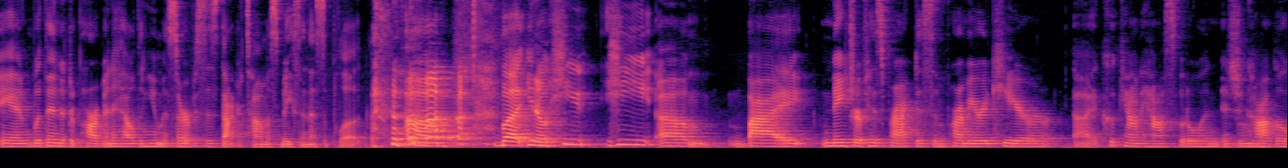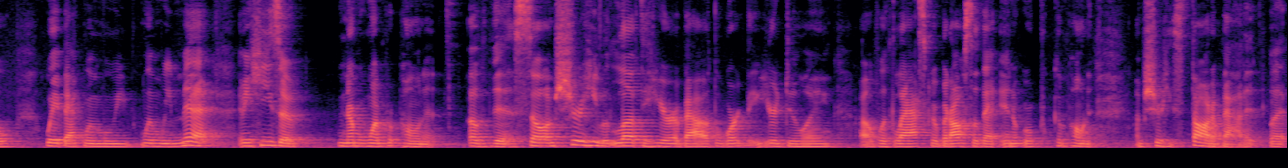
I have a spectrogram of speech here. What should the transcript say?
and within the Department of Health and Human Services, Dr. Thomas Mason, that's a plug. Um, but you know, he he um, by nature of his practice in primary care uh, at Cook County Hospital in, in Chicago, way back when we when we met. I mean, he's a number one proponent of this. So I'm sure he would love to hear about the work that you're doing uh, with Lasker, but also that integral component. I'm sure he's thought about it, but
